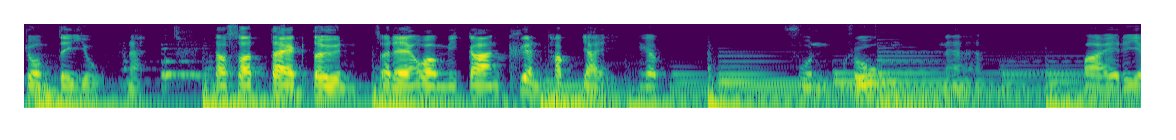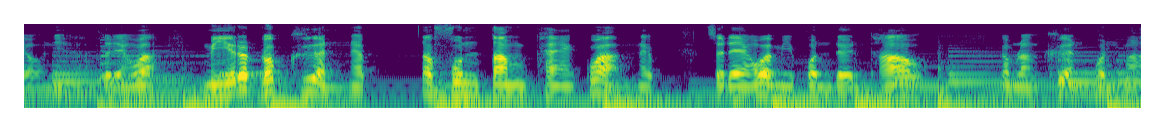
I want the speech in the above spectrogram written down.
โจมตีอยู่นะถ้าสัตว์แตกตื่นแสดงว่ามีการเคลื่อนทัพใหญ่นะครับ ฝุ่นครุ้งนะครับปลายเรียวเนี่ยแสดงว่ามีรถรบเคลื่อนนะครับถ้าฝุ่นต่ำแพงกว้างนะครับแสดงว่ามีพลเดินเท้ากำลังเคลื่อนพลมา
